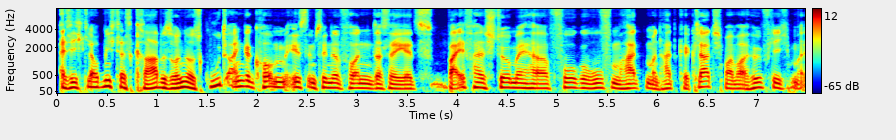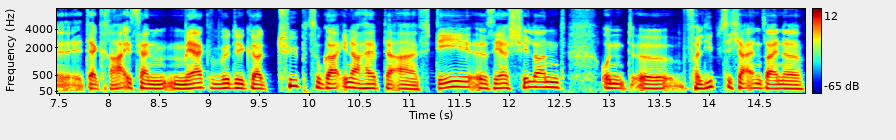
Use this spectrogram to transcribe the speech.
Also ich glaube nicht, dass Gra besonders gut angekommen ist im Sinne von, dass er jetzt Beifallstürme hervorgerufen hat. Man hat geklatscht, man war höflich. Der Gra ist ja ein merkwürdiger Typ, sogar innerhalb der AfD, äh, sehr schillernd und äh, verliebt sich ja in seine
